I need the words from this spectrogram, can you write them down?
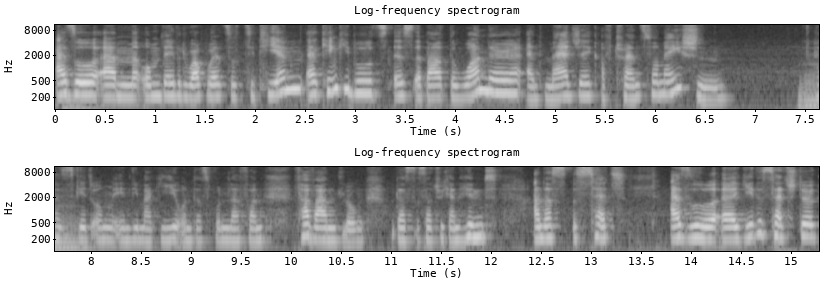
Also, ähm, um David Rockwell zu zitieren, äh, Kinky Boots is about the wonder and magic of transformation. Also es geht um eben die Magie und das Wunder von Verwandlung. Und das ist natürlich ein Hint an das Set. Also äh, jedes Setstück,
